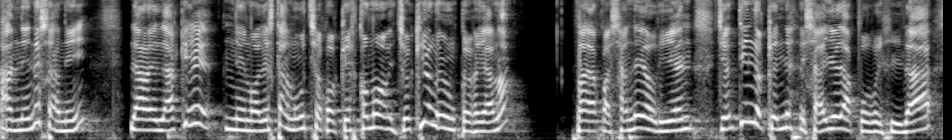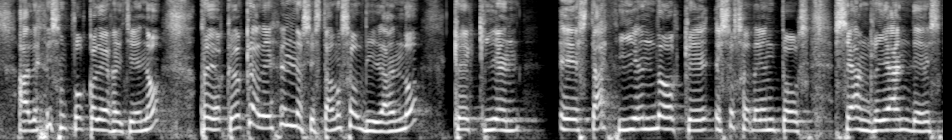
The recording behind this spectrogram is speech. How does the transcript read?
al menos a mí, la verdad que me molesta mucho, porque es como, yo quiero ver un programa para pasármelo bien. Yo entiendo que es necesario la publicidad, a veces un poco de relleno, pero creo que a veces nos estamos olvidando que quien está haciendo que esos eventos sean grandes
